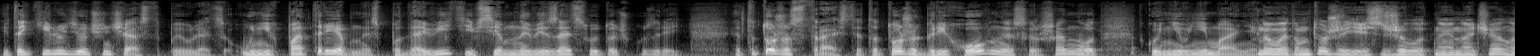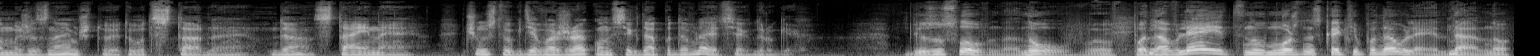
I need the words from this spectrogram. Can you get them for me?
И такие люди очень часто появляются. У них потребность подавить и всем навязать свою точку зрения. Это тоже страсть, это тоже греховное совершенно вот такое невнимание. Но в этом тоже есть животное начало. Мы же знаем, что это вот стадо, да, стайное чувство, где вожак, он всегда подавляет всех других. Безусловно. Ну, подавляет, ну, можно сказать, и подавляет, да, но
